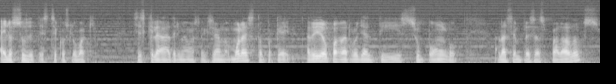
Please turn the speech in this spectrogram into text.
Hay los sudetes, Checoslovaquia si es que la terminamos anexionando. Mola esto porque ha debido pagar royalties, supongo, a las empresas parados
